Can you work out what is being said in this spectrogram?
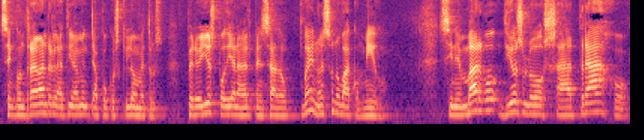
se encontraban relativamente a pocos kilómetros, pero ellos podían haber pensado, bueno, eso no va conmigo. Sin embargo, Dios los atrajo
